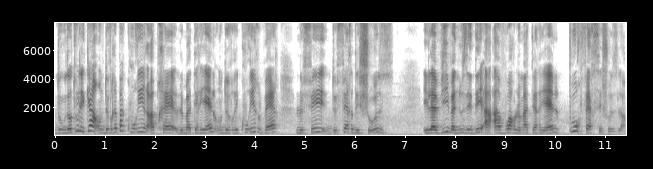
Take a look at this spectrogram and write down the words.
donc dans tous les cas, on ne devrait pas courir après le matériel, on devrait courir vers le fait de faire des choses. Et la vie va nous aider à avoir le matériel pour faire ces choses-là.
